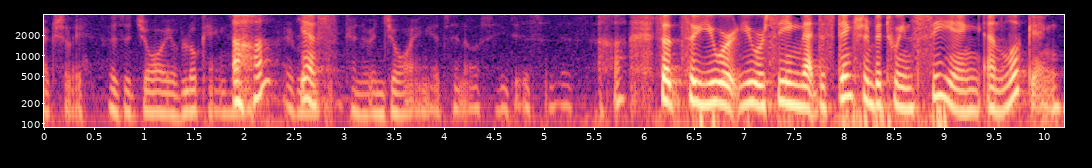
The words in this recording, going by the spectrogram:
actually. It was a joy of looking. Uh-huh, Everyone yes. Kind of enjoying it, you know, seeing this and this. Uh-huh. So, so you were you were seeing that distinction between seeing and looking.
